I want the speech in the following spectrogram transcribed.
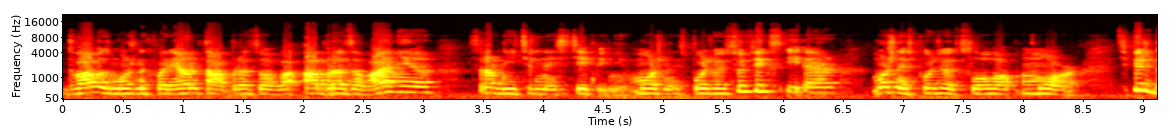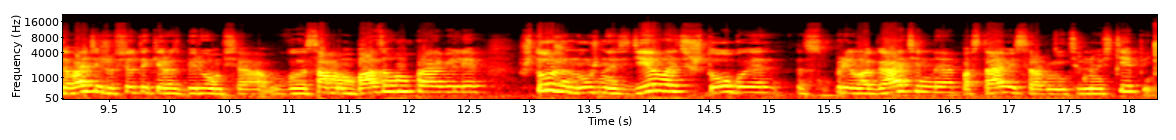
два возможных варианта образования сравнительной степени. Можно использовать суффикс er, можно использовать слово more. Теперь давайте же все-таки разберемся в самом базовом правиле, что же нужно сделать, чтобы прилагательное поставить сравнительную степень.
